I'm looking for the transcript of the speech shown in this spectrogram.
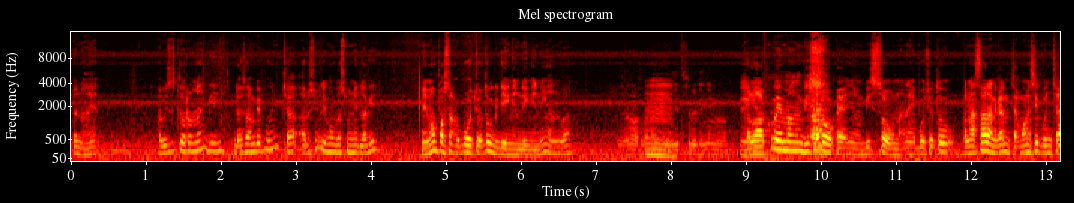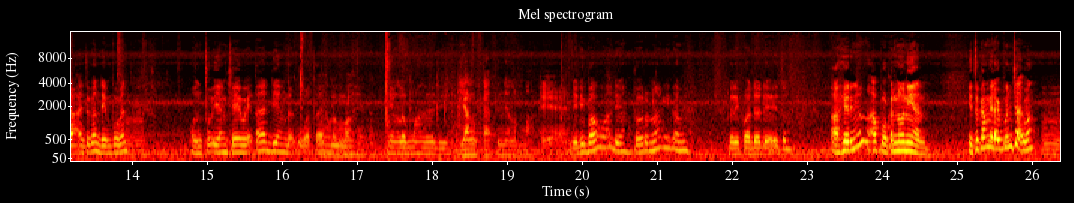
Dan naik habis itu turun lagi udah sampai puncak harusnya 15 menit lagi. Memang pas nak ke pojok tuh dingin dinginian bang. Iya, kalau naik aku emang biso kayaknya biso. Nak naik pojok tuh penasaran kan cak mana sih puncak? Itu kan dempo kan? Untuk yang cewek tadi yang tak kuat tadi. lemah itu. yang lemah tadi. Yang katanya lemah ya. Jadi bawa dia turun lagi kami. Daripada dia itu. Akhirnya apa? Kenonian itu kami tidak ke puncak bang Hmm.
